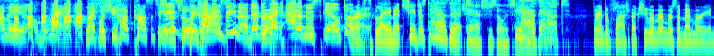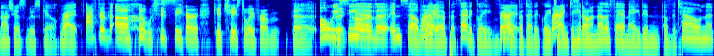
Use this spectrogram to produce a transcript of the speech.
I mean, right? Like when she hugged Constantine, in the She's becoming dress. Xena. They're just Right. like add a new skill. Don't Right. explain it. She just has it. Yeah, she's always She has it. random flashback. She remembers a memory, and now she has a new skill. Right. After the, uh, we see her get chased away from the. Oh, we the see uh, the incel Right. brother pathetically, very Right. pathetically, Right. trying to hit on another fair maiden of the town.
